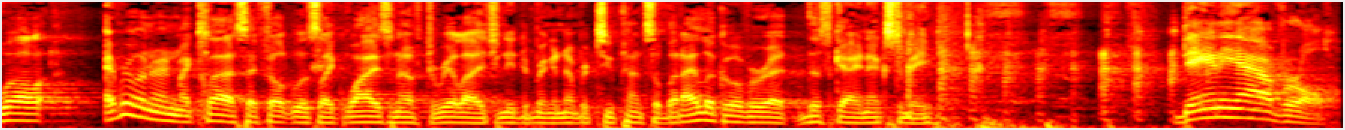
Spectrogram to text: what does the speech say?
Well, everyone in my class I felt was like wise enough to realize you need to bring a number two pencil, but I look over at this guy next to me, Danny Averill,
